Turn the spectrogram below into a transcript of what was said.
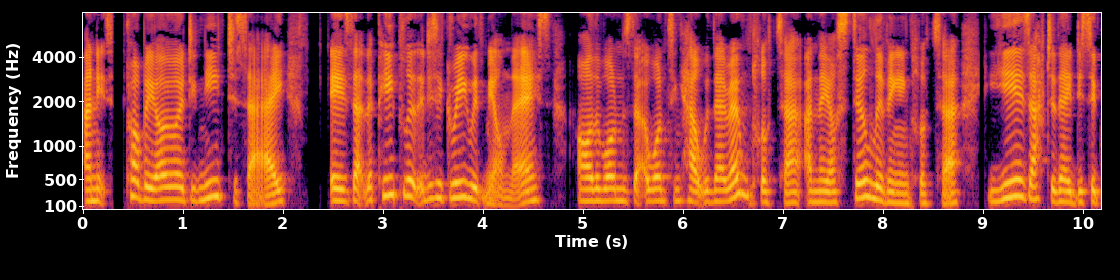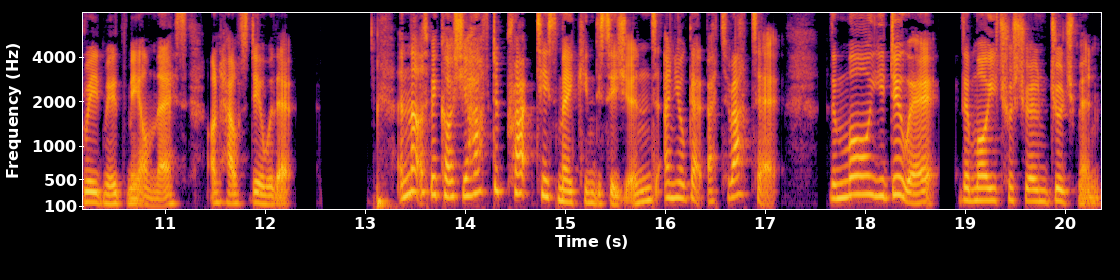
And it's probably I already need to say is that the people that disagree with me on this are the ones that are wanting help with their own clutter and they are still living in clutter years after they disagreed with me on this, on how to deal with it. And that's because you have to practice making decisions and you'll get better at it. The more you do it, the more you trust your own judgment.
